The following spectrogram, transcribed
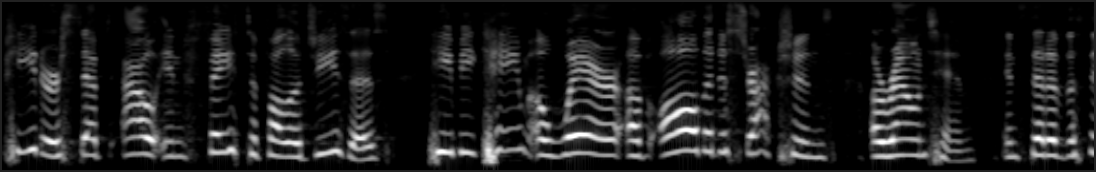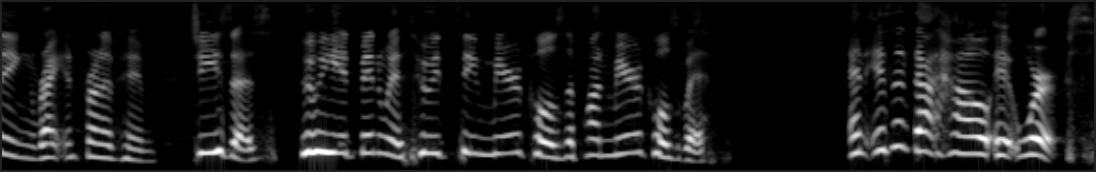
Peter stepped out in faith to follow Jesus, he became aware of all the distractions around him instead of the thing right in front of him Jesus, who he had been with, who he'd seen miracles upon miracles with. And isn't that how it works?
